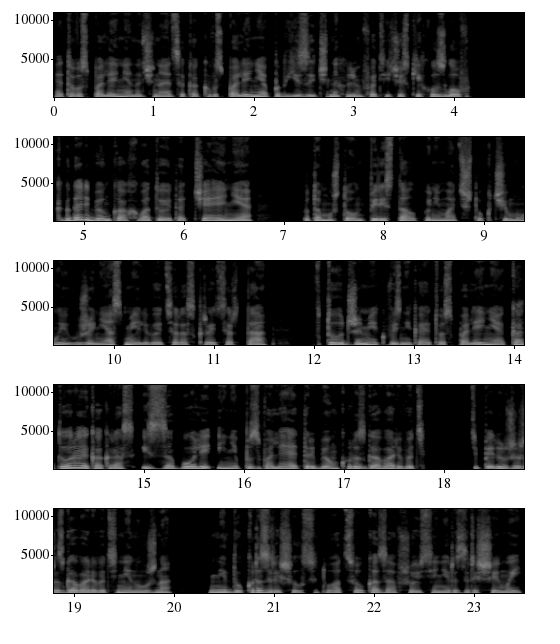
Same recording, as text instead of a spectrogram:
Это воспаление начинается как воспаление подъязычных лимфатических узлов. Когда ребенка охватывает отчаяние, потому что он перестал понимать, что к чему, и уже не осмеливается раскрыть рта — в тот же миг возникает воспаление, которое как раз из-за боли и не позволяет ребенку разговаривать. Теперь уже разговаривать не нужно. Недуг разрешил ситуацию, казавшуюся неразрешимой.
